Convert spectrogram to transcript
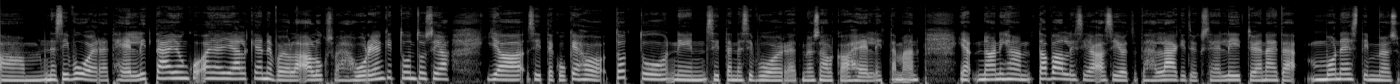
um, ne sivuoireet hellittää jonkun ajan jälkeen. Ne voi olla aluksi vähän hurjankin tuntuisia ja sitten kun keho tottuu, niin sitten ne sivuoireet myös alkaa hellittämään. Ja nämä on ihan tavallisia asioita tähän lääkitykseen liittyen ja näitä monesti myös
